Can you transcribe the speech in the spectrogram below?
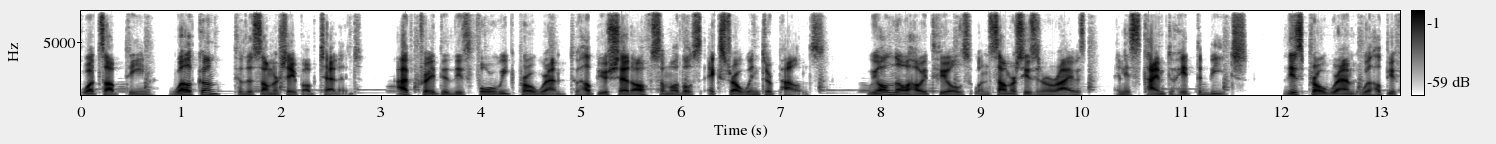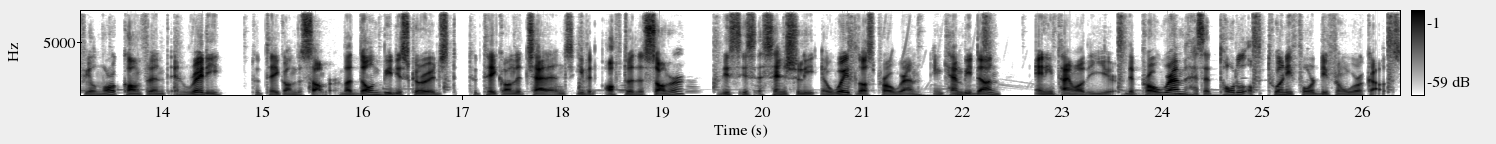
What's up team? Welcome to the Summer Shape Up Challenge. I've created this four-week program to help you shed off some of those extra winter pounds. We all know how it feels when summer season arrives and it's time to hit the beach. This program will help you feel more confident and ready to take on the summer. But don't be discouraged to take on the challenge even after the summer. This is essentially a weight loss program and can be done any time of the year. The program has a total of 24 different workouts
